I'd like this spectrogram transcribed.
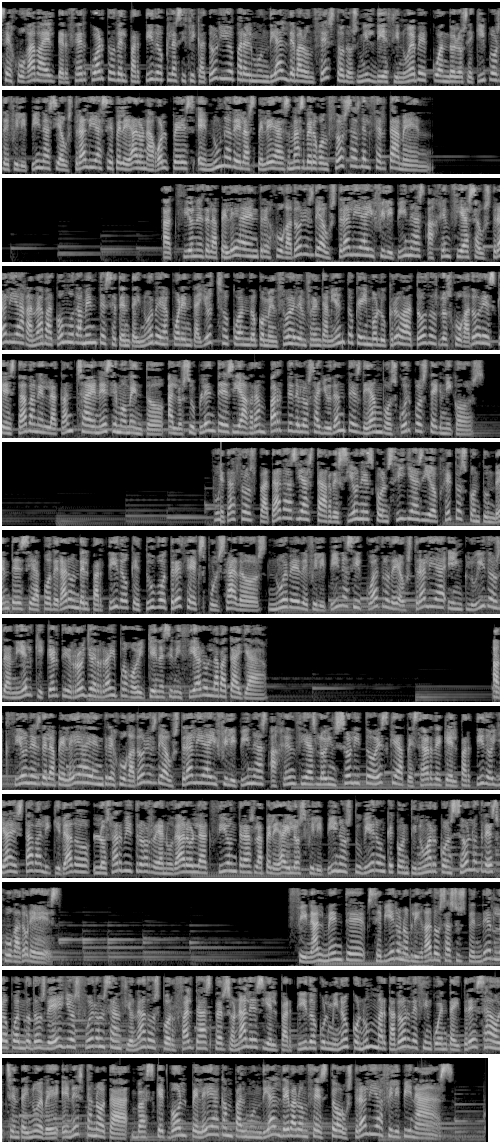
se jugaba el tercer cuarto del partido clasificatorio para el Mundial de Baloncesto 2019, cuando los equipos de Filipinas y Australia se pelearon a golpes, en una de las peleas más vergonzosas del certamen. Acciones de la pelea entre jugadores de Australia y Filipinas. Agencias Australia ganaba cómodamente 79 a 48 cuando comenzó el enfrentamiento que involucró a todos los jugadores que estaban en la cancha en ese momento, a los suplentes y a gran parte de los ayudantes de ambos cuerpos técnicos. Puñetazos, patadas y hasta agresiones con sillas y objetos contundentes se apoderaron del partido que tuvo 13 expulsados, 9 de Filipinas y 4 de Australia, incluidos Daniel Kikert y Roger Raipogoy, quienes iniciaron la batalla. Acciones de la pelea entre jugadores de Australia y Filipinas. Agencias Lo insólito es que a pesar de que el partido ya estaba liquidado, los árbitros reanudaron la acción tras la pelea y los filipinos tuvieron que continuar con solo tres jugadores. Finalmente, se vieron obligados a suspenderlo cuando dos de ellos fueron sancionados por faltas personales y el partido culminó con un marcador de 53 a 89. En esta nota, Básquetbol pelea campal mundial de baloncesto Australia-Filipinas.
